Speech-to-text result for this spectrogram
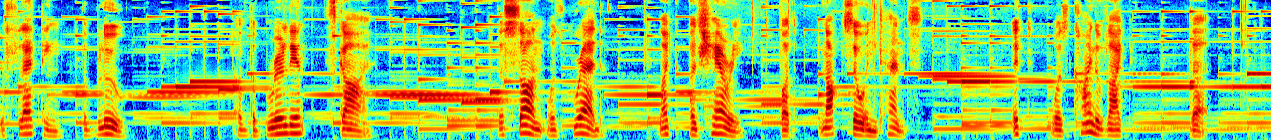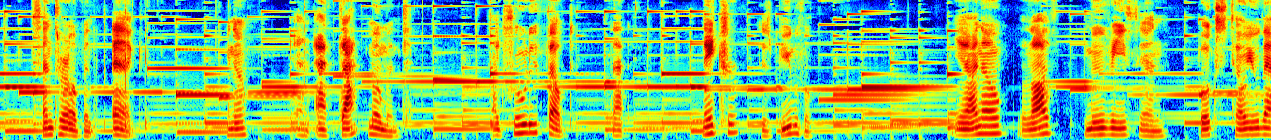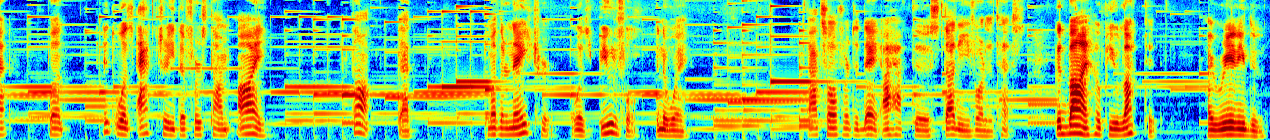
reflecting the blue of the brilliant sky. The sun was red like a cherry, but not so intense. It was kind of like the center of an egg, you know? And at that moment, I truly felt that nature is beautiful. Yeah, I know a lot of movies and books tell you that, but it was actually the first time I thought that Mother Nature was beautiful in a way. That's all for today. I have to study for the test. Goodbye. Hope you liked it. I really do.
